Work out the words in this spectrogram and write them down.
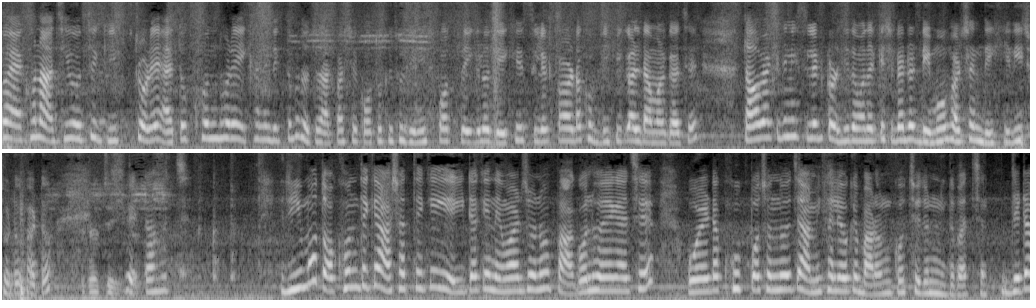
তো এখন আছি হচ্ছে গিফট স্টোরে এতক্ষণ ধরে এখানে দেখতে পাচ্ছ চারপাশে কত কিছু জিনিসপত্র এগুলো দেখে সিলেক্ট করাটা খুব ডিফিকাল্ট আমার কাছে। তাও একটা জিনিস সিলেক্ট করেছি তোমাদেরকে সেটা একটা ডেমো ভার্সন দেখিয়ে দিই ছোটোখাটো। সেটা হচ্ছে এইটা। সেটা হচ্ছে রিমো তখন থেকে আসার থেকে এইটাকে নেওয়ার জন্য পাগল হয়ে গেছে। ওর এটা খুব পছন্দ হয়েছে আমি খালি ওকে বারণ করছি এজন্য নিতে পারছে না। যেটা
